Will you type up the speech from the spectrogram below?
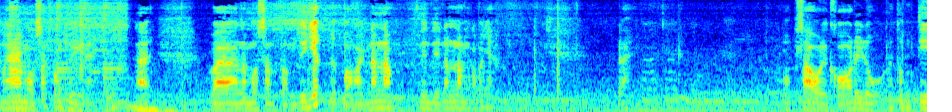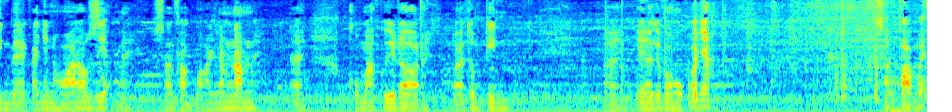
12 màu sắc phong thủy này. Đấy. Và là một sản phẩm duy nhất được bảo hành 5 năm lên đến 5 năm các bác nhé đây hộp sau thì có đầy đủ các thông tin về cá nhân hóa giao diện này sản phẩm bảo hành 5 năm này. Đấy. Có mã QR này và thông tin. Đấy, đây là cái vỏ hộp các bác nhé sản phẩm ấy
